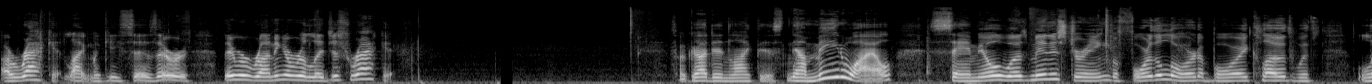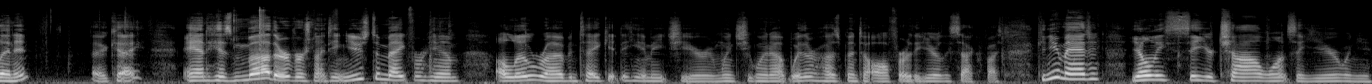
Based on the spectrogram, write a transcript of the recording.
a racket, like McGee says. They were they were running a religious racket. So God didn't like this. Now, meanwhile, Samuel was ministering before the Lord, a boy clothed with linen. Okay. And his mother, verse 19, used to make for him a little robe and take it to him each year. And when she went up with her husband to offer the yearly sacrifice. Can you imagine? You only see your child once a year when you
